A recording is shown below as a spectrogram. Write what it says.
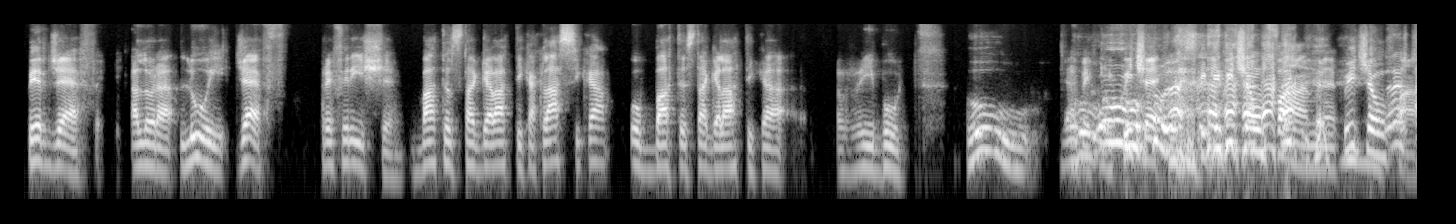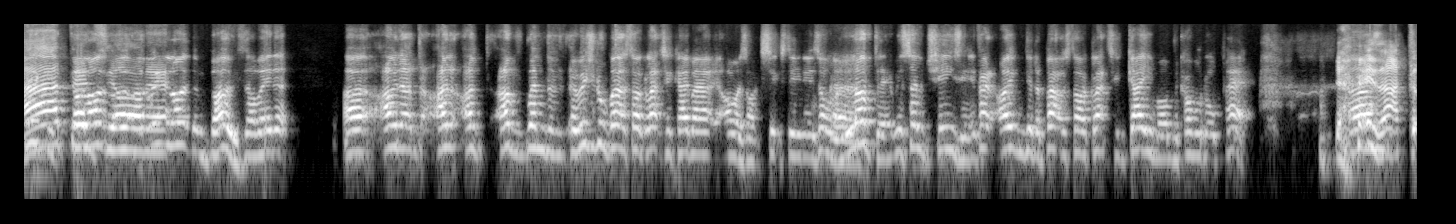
Per Jeff, allora, lui, Jeff, preferisce Battlestar Galactica classica o Battlestar Galactica reboot? Uh, Eh, uh, uh, qui, c'è, uh, qui c'è un fan, qui c'è un fan. Ah, tricky. I like- Attenzione. them both. I mean, uh, I mean, I, I, I, I, when the original Battlestar Galactica came out, I was like 16 years old. I loved it. It was so cheesy. In fact, I even did a Battlestar Galactica game on the Commodore PET. esatto.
